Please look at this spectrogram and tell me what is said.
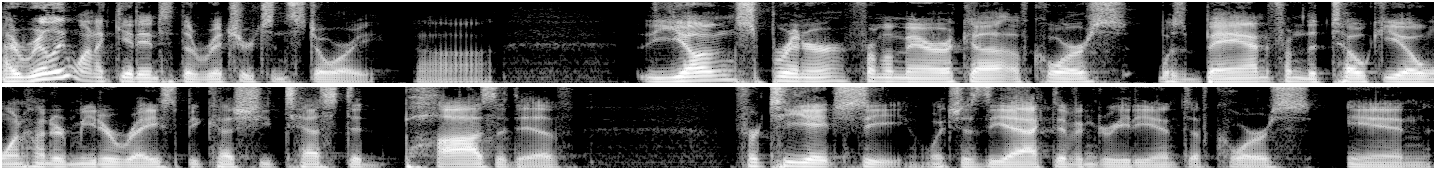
I really want to get into the Richardson story. Uh, The young sprinter from America, of course, was banned from the Tokyo 100 meter race because she tested positive for THC, which is the active ingredient, of course, in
